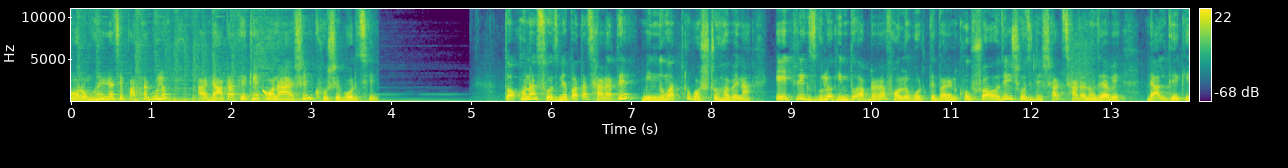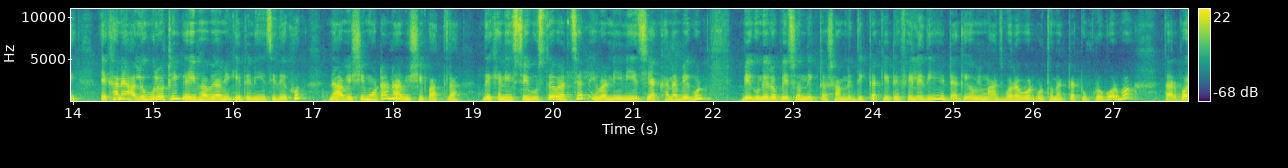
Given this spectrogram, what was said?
নরম হয়ে গেছে পাতাগুলো, আর ডাঁটা থেকে অনায়াসেই খসে পড়ছে। তখন আর সজনে পাতা ছাড়াতে বিন্দুমাত্র কষ্ট হবে না। এই ট্রিক্সগুলো কিন্তু আপনারা ফলো করতে পারেন। খুব সহজেই সজনের শাক ছাড়ানো যাবে ডাল থেকে। এখানে আলুগুলো ঠিক এইভাবে আমি কেটে নিয়েছি, দেখুন। না বেশি মোটা, না বেশি পাতলা। দেখে নিশ্চয়ই বুঝতে পারছেন। এবার নিয়ে নিয়েছি একখানা বেগুন। বেগুনেরও পেছন দিকটা সামনের দিকটা কেটে ফেলে দিয়ে এটাকে আমি মাছ বরাবর প্রথম একটা টুকরো করব। তারপর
